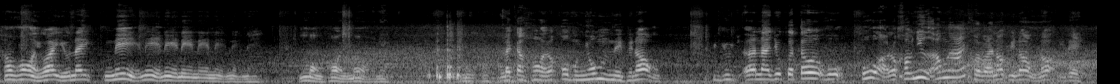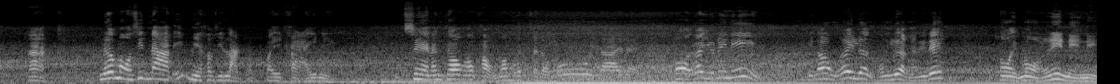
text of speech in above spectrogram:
เขาห้อยไว่าอยู่ในนี่นี่นี่นี่นี่นี่นี่นี่หมองห้อยหม้อนี่แล้วก็ห้อยว่าโกมังยุ่มนี่พี่น้องอยู่เออนายุกโตหัวหัวแล้วเขายื้อเอาง่ายคอยไว่าเนาะพี่น้องเนาะอีเด้อะเนื้อหมองสินดาดอีเมียเขาสิหลักไปขายนี่เสียนังทองเอาเข่ามาหมดแต่ดอกโอ้ยตายเลยห้อยไว่าอยู่ในนี้พี่น้องเอ้ยเรื่องของเรื่องอันนี้เด้ห้อยหมอนี่นี่นี่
